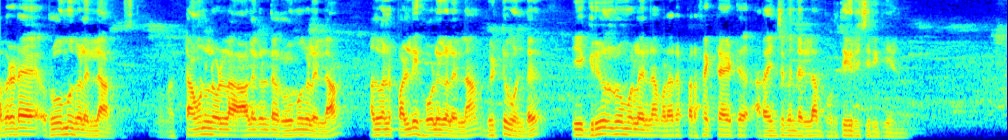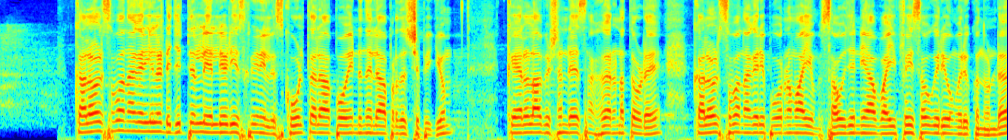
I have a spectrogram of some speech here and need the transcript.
അവരുടെ റൂമുകളെല്ലാം ടൗണിലുള്ള ആളുകളുടെ റൂമുകളെല്ലാം അതുപോലെ പള്ളി ഹോളുകളെല്ലാം വിട്ടുകൊണ്ട് ഈ ഗ്രീൻ റൂമുകളെല്ലാം വളരെ പെർഫെക്റ്റായിട്ട് അറേഞ്ച്മെന്റ് എല്ലാം പൂർത്തീകരിച്ചിരിക്കുകയാണ്. കലോത്സവ നഗരിയിലെ ഡിജിറ്റൽ എൽ ഇ ഡി സ്ക്രീനിൽ സ്കൂൾ തല പോയിന്റ് നില പ്രദർശിപ്പിക്കും. കേരള വിഷന്റെ സഹകരണത്തോടെ കലോത്സവ നഗരി പൂർണമായും സൗജന്യ വൈഫൈ സൗകര്യവും ഒരുക്കുന്നുണ്ട്.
